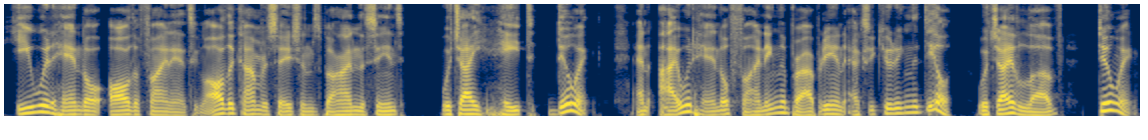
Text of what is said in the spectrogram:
he would handle all the financing, all the conversations behind the scenes, which I hate doing. And I would handle finding the property and executing the deal, which I love doing.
